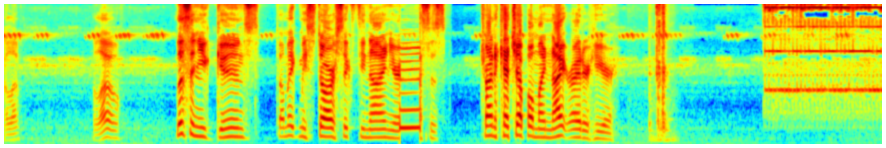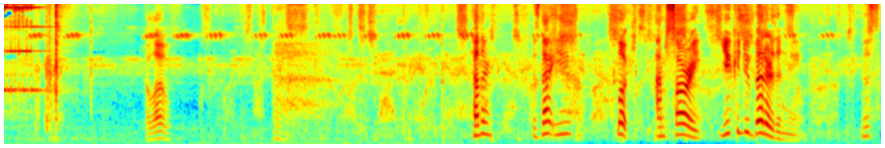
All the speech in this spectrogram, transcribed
Hello? Hello? Listen, you goons! Don't make me star 69 your asses. Trying to catch up on my Knight Rider here. Hello? Heather, is that you? Look, I'm sorry. You can do better than me. This.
